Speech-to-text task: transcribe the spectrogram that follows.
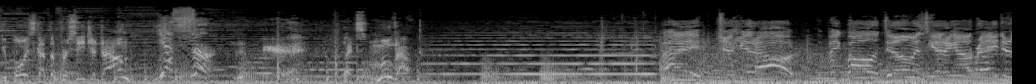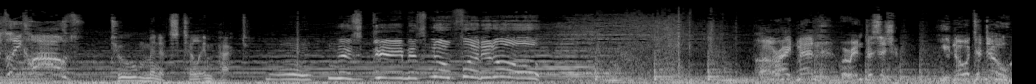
You boys got the procedure down? Yes, sir. Let's move out. Hey, check it out! The big ball of doom is getting outrageously close! Two minutes till impact. Oh, this game is no fun at all. All right, men, we're in position. You know what to do.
